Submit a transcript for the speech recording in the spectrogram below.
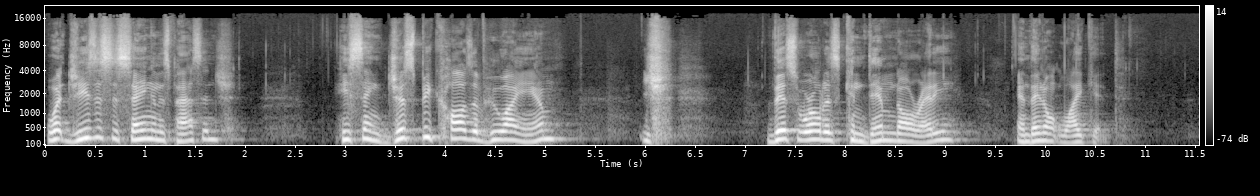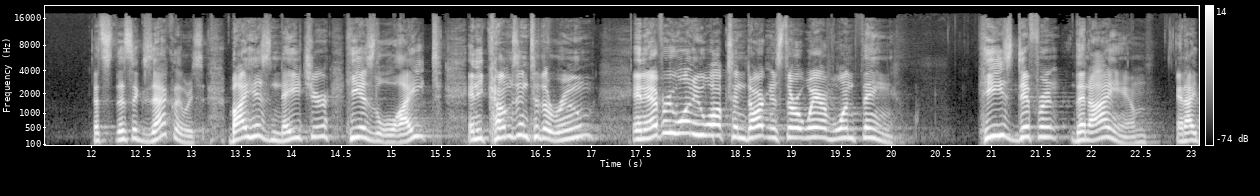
What Jesus is saying in this passage, he's saying, just because of who I am, this world is condemned already, and they don't like it. That's, that's exactly what he said. By his nature, he is light, and he comes into the room, and everyone who walks in darkness, they're aware of one thing. He's different than I am, and I,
